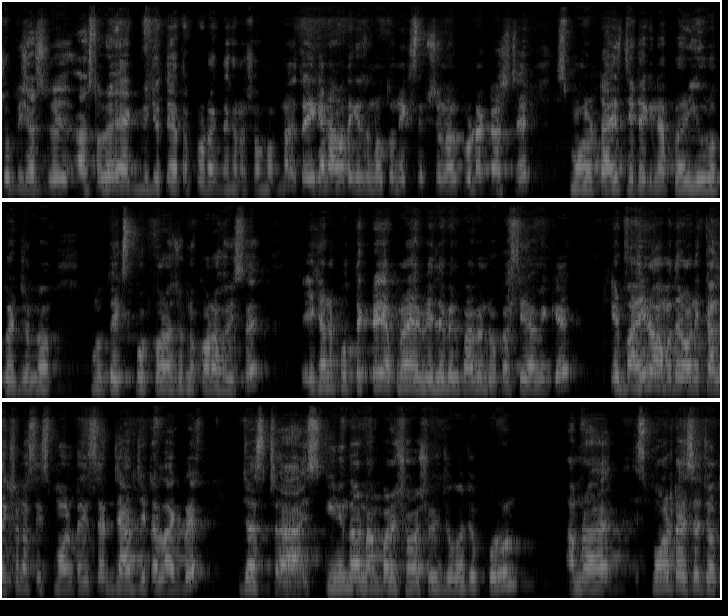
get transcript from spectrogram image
চব্বিশ আসলে আসলে এক ভিডিওতে এত প্রোডাক্ট দেখানো সম্ভব নয় তো এখানে আমাদের কিছু নতুন এক্সেপশনাল প্রোডাক্ট আসছে স্মল টাইস যেটা কিনা আপনার ইউরোপের জন্য মূলত এক্সপোর্ট করার জন্য করা হয়েছে। এখানে প্রত্যেকটাই আপনারা অ্যাভেলেবেল পাবেন রোকা সিরামিকে। এর বাইরেও আমাদের অনেক কালেকশন আছে স্মল টাইসের যার যেটা লাগবে জাস্ট স্ক্রিনে দেওয়া নাম্বারে সরাসরি যোগাযোগ করুন। আমরা স্মল টাইসের যত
